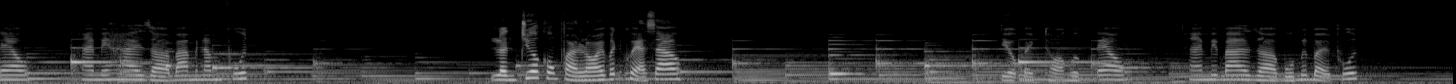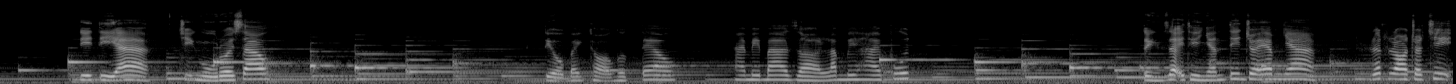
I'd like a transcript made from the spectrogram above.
teo 22 giờ 35 phút. Lần trước không phải nói vẫn khỏe sao? Tiểu Bạch Thỏ ngực teo 23 giờ 47 phút. Tì tì à, chị ngủ rồi sao? Tiểu Bạch Thỏ ngực teo 23 giờ 52 phút. Tỉnh dậy thì nhắn tin cho em nha, Rất lo cho chị.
